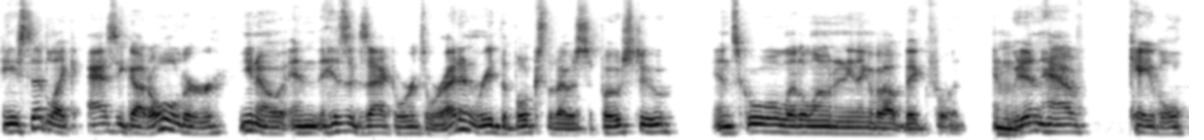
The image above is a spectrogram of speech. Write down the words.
he said like as he got older, you know, and his exact words were, "I didn't read the books that I was supposed to in school, let alone anything about Bigfoot. And Mm. we didn't have cable.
